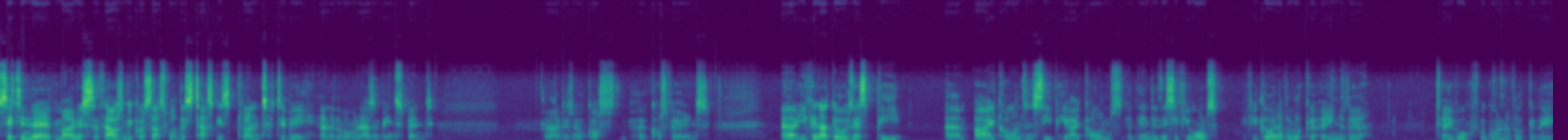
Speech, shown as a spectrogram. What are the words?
sitting there minus a thousand because that's what this task is planned to be and at the moment hasn't been spent and there's no cost uh, cost variance uh, you can add those SPI um, columns and CPI columns at the end of this if you want. If you go and have a look at another table, if I go and have a look at the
